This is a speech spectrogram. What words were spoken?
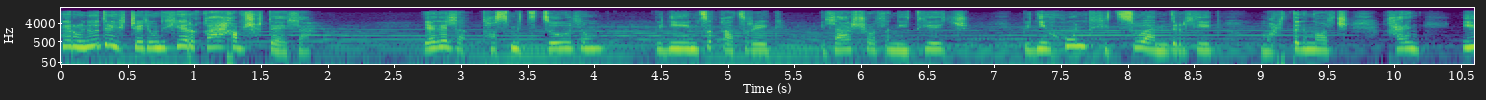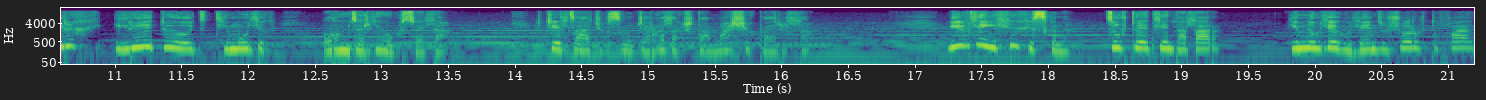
Тэгэхээр өнөөдрийн хичээл үнэхээр гайхамшигтай байлаа. Яг л тус мэт зөөлөн бидний эмзэг газрыг илаашуулан эдгэж бидний хүнд хэцүү амьдралыг мартагнуулж харин ирэх ирээдүйн үед тэмүүлэх урам зоригийн өгс байлаа. Хичээл зааж өгсөн жаргал агштаа маш их баярлалаа. Библийн ихэнх хэсэг нь зөвхт байдлын талаар гимнүглээ хүлээн зөвшөөрөх тухай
